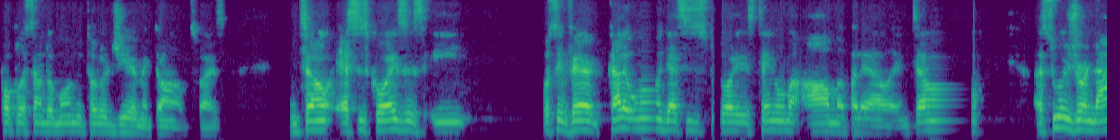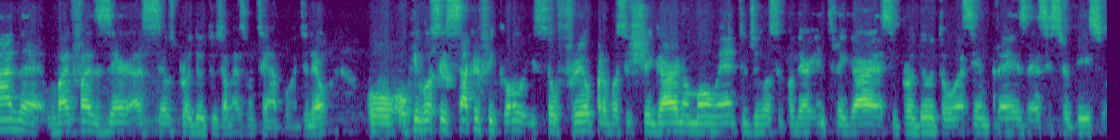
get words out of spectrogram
população do mundo todo dia McDonald's faz. Então, essas coisas e você vê cada uma dessas histórias tem uma alma para ela. Então, a sua jornada vai fazer os seus produtos ao mesmo tempo, entendeu? O, o que você sacrificou e sofreu para você chegar no momento de você poder entregar esse produto, ou essa empresa, esse serviço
